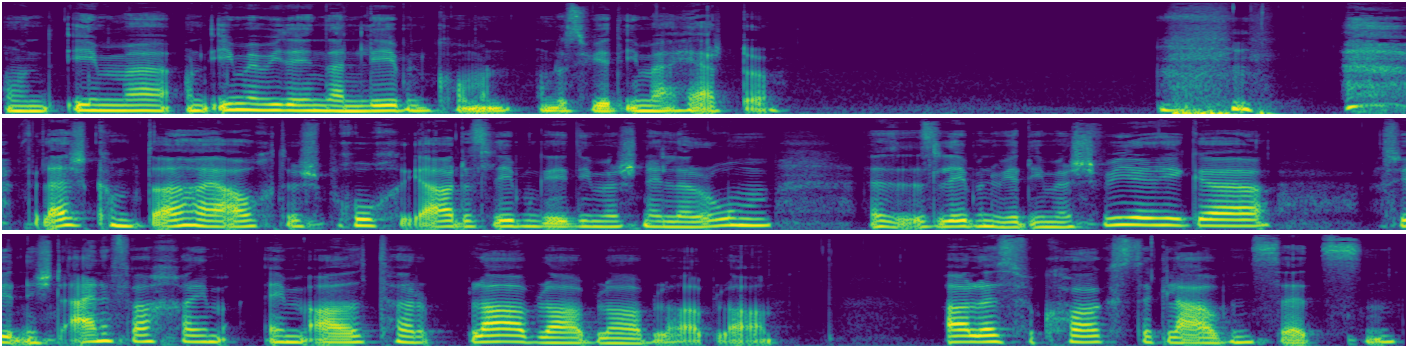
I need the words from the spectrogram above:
und immer und immer wieder in dein Leben kommen und es wird immer härter. Vielleicht kommt daher auch der Spruch, ja, das Leben geht immer schneller rum, das Leben wird immer schwieriger, es wird nicht einfacher im, im Alter, bla bla bla bla bla alles verkorkste Glaubenssätzen,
